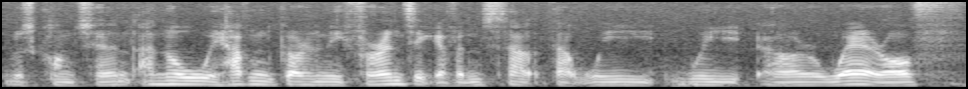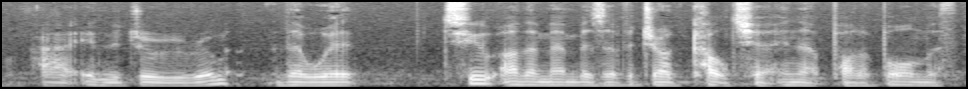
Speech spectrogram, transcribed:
was concerned, I know we haven't got any forensic evidence that, that we, we are aware of uh, in the jury room. There were two other members of a drug culture in that part of Bournemouth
